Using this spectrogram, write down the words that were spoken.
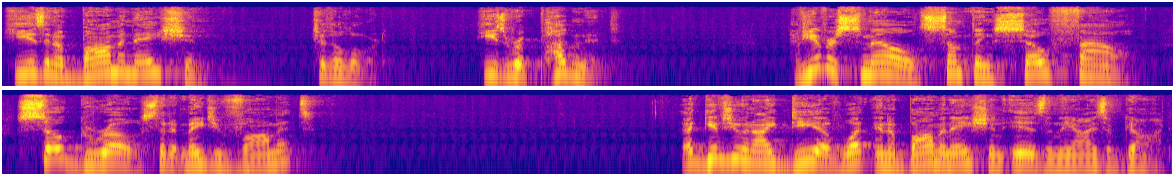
He is an abomination to the Lord, He's repugnant. Have you ever smelled something so foul, so gross that it made you vomit? That gives you an idea of what an abomination is in the eyes of God.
